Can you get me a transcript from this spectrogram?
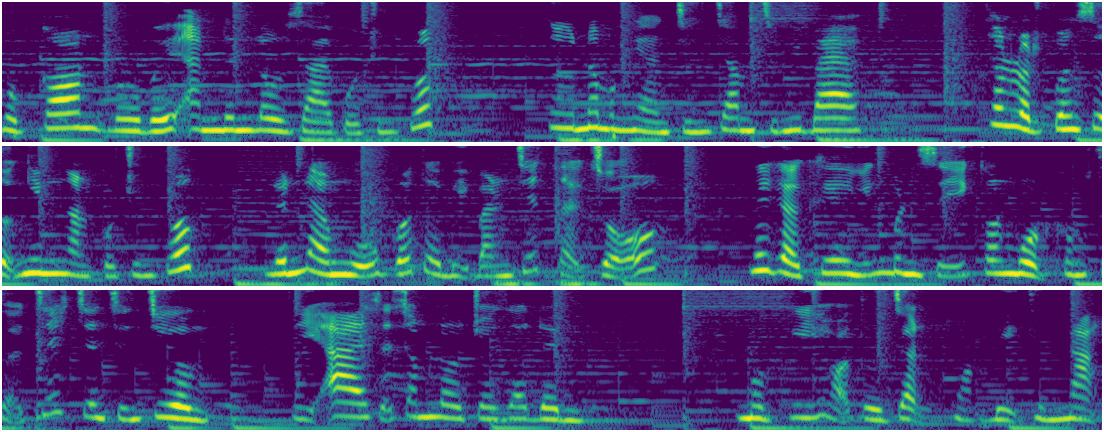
một con đối với an ninh lâu dài của Trung Quốc từ năm 1993. Theo luật quân sự nghiêm ngặt của Trung Quốc, lính đào ngũ có thể bị bắn chết tại chỗ. Ngay cả khi những binh sĩ con một không sợ chết trên chiến trường, thì ai sẽ chăm lo cho gia đình một khi họ từ trận hoặc bị thương nặng.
